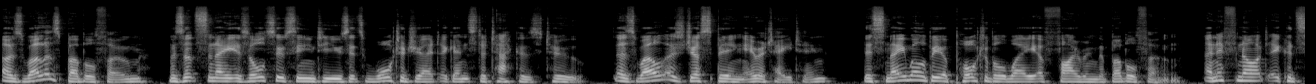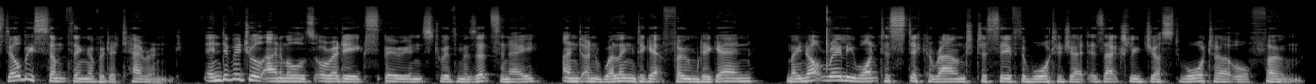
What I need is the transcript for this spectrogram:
As well as bubble foam, Mizutsune is also seen to use its water jet against attackers too. As well as just being irritating, this may well be a portable way of firing the bubble foam, and if not, it could still be something of a deterrent. Individual animals already experienced with Mizutsune, and unwilling to get foamed again, may not really want to stick around to see if the water jet is actually just water or foam.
